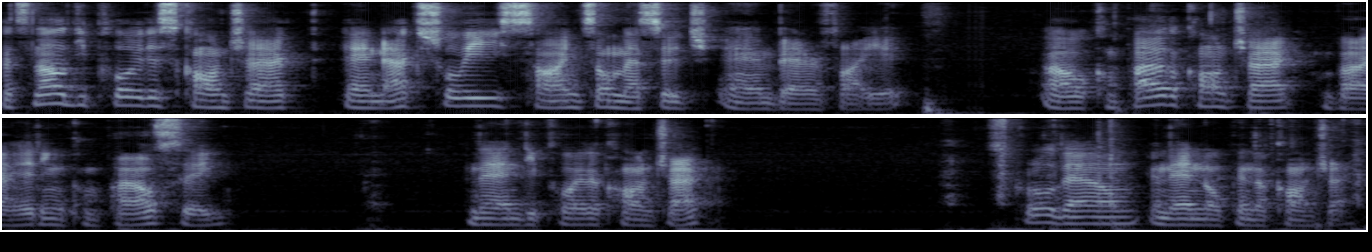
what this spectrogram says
Let's now deploy this contract and actually sign some message and verify it. I'll compile the contract by hitting compile sig, then deploy the contract, scroll down, and then open the contract.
